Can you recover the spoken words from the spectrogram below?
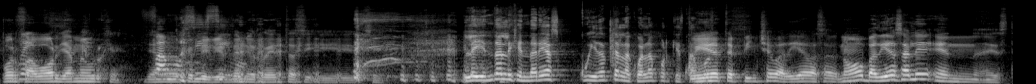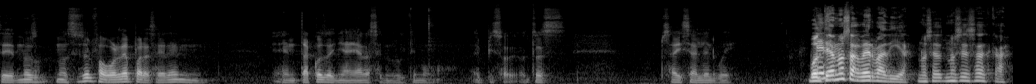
Por Güey. favor, ya me urge. Ya me urge vivir de Famosísimo. mis rentas y, y- sí. Leyendas legendarias, cuídate la cola porque estamos. Cuídate, pinche Badía, vas a. No, Badía sale en, este, nos, nos hizo el favor de aparecer en, en Tacos de ñañaras en el último episodio. Entonces, pues ahí sale el güey. Volteanos a ver, Badía. No seas, no seas acá.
